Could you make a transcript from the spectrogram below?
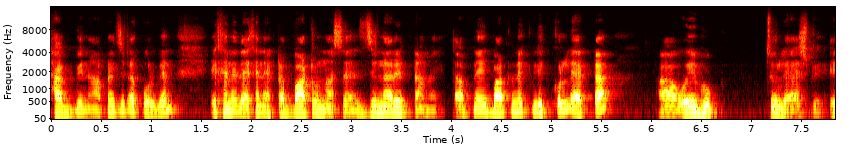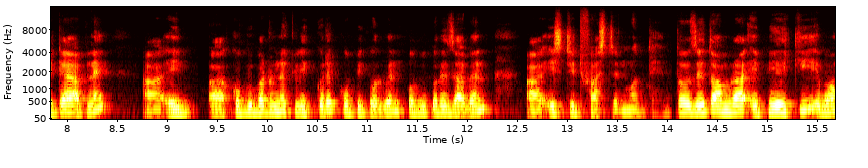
থাকবে না। আপনি যেটা করবেন, এখানে দেখেন একটা বাটন আছে জেনারেট নামে। তো আপনি এই বাটনে ক্লিক করলে একটা ওয়েব হুক চলে আসবে। এটা আপনি এই কপি বাটনে ক্লিক করে কপি করবেন। কপি করে যাবেন স্ট্রিট ফার্স্টের মধ্যে। তো যেহেতু আমরা এপিআই কি এবং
